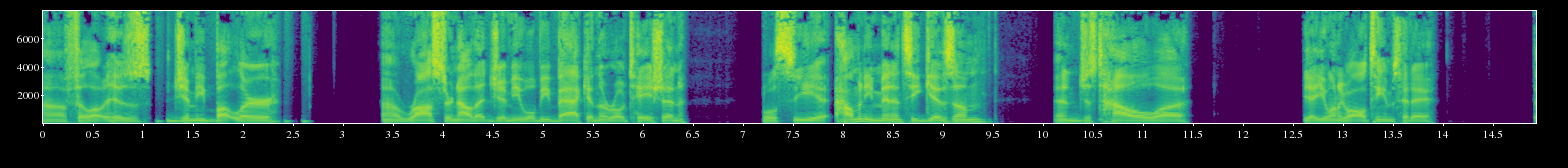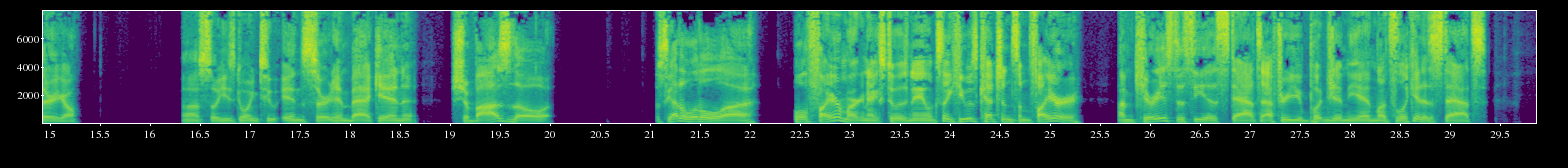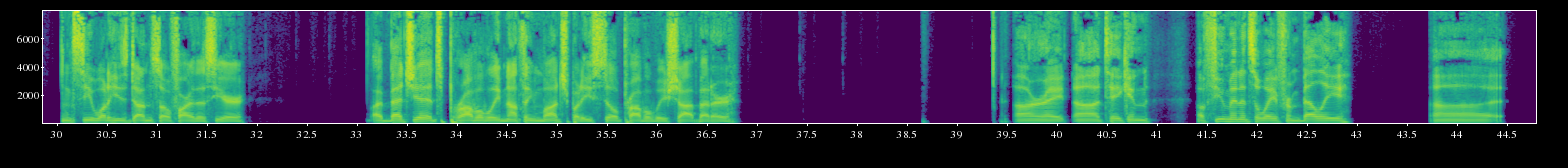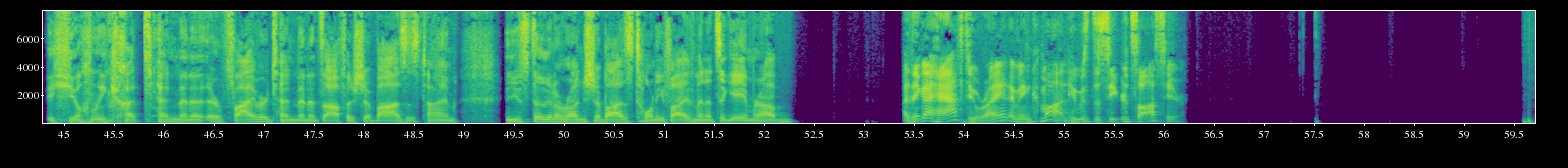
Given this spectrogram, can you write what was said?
uh, fill out his Jimmy Butler uh, roster now that Jimmy will be back in the rotation. We'll see how many minutes he gives them and just how. Uh, yeah, you want to go all teams. Hit A. There you go. Uh, so he's going to insert him back in. Shabazz, though, he's got a little uh, little fire mark next to his name. Looks like he was catching some fire. I'm curious to see his stats after you put Jimmy in. Let's look at his stats and see what he's done so far this year. I bet you it's probably nothing much, but he's still probably shot better. All right, uh, taking a few minutes away from Belly. Uh, he only got 10 minutes or five or 10 minutes off of Shabazz's time. He's still going to run Shabazz 25 minutes a game, Rob. I think I have to, right? I mean, come on. He was the secret sauce here.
